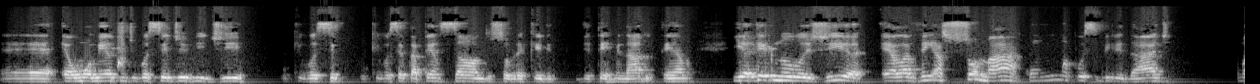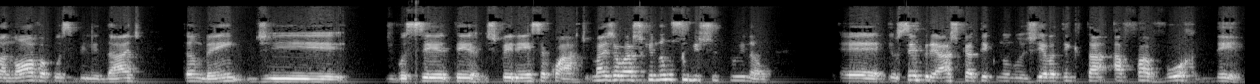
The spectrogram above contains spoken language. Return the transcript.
é, é o momento de você dividir o que você o que você está pensando sobre aquele determinado tema. E a tecnologia ela vem a somar com uma possibilidade uma nova possibilidade também de, de você ter experiência com a arte. Mas eu acho que não substitui não. É, eu sempre acho que a tecnologia ela tem que estar a favor de.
